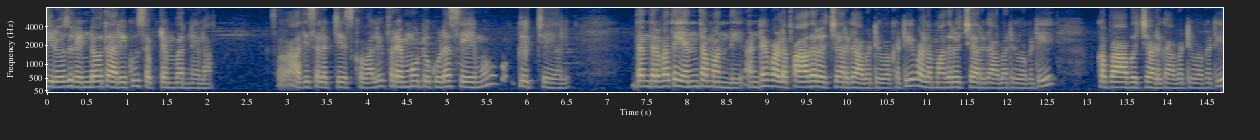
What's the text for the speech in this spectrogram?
ఈరోజు రెండవ తారీఖు సెప్టెంబర్ నెల. సో అది సెలెక్ట్ చేసుకోవాలి. ఫ్రెమ్ టు కూడా సేమ్ క్లిక్ చేయాలి. దాని తర్వాత ఎంతమంది? అంటే వాళ్ళ ఫాదర్ వచ్చారు కాబట్టి ఒకటి వాళ్ళ మదర్ వచ్చారు కాబట్టి ఒకటి ఒక బాబు వచ్చాడు కాబట్టి ఒకటి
